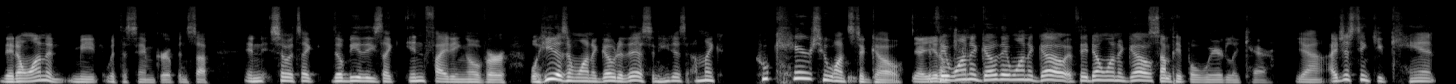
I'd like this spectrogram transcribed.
They don't want to meet with the same group and stuff. And so it's like there'll be these like infighting over, well, he doesn't want to go to this and he does. I'm like, who cares who wants to go? Yeah, you if they want to go, they want to go. If they don't want to go, Some people weirdly care. yeah. I just think you can't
